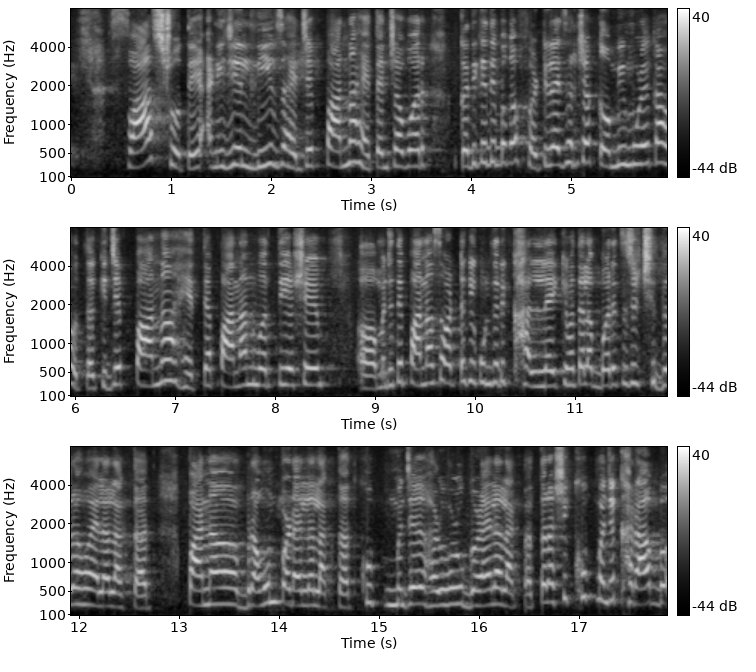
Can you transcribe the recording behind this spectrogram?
फास्ट होते आणि जे लीव्ज आहेत जे पानं आहेत त्यांच्यावर कधी कधी बघा फर्टिलायझरच्या कमीमुळे काय होतं की जे पानं आहेत त्या पानांवरती असे म्हणजे ते पानं असं वाटतं की कोणीतरी खाल्लंय किंवा त्याला बरेच असे छिद्र व्हायला लागतात. पानं ब्राऊन पडायला लागतात खूप म्हणजे हळूहळू गळायला लागतात. तर अशी खूप म्हणजे खराब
